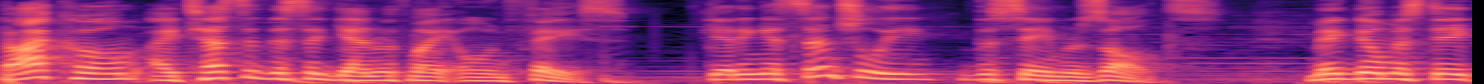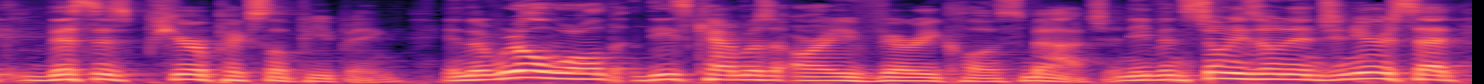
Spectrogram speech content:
Back home, I tested this again with my own face, getting essentially the same results. Make no mistake, this is pure pixel peeping. In the real world, these cameras are a very close match, and even Sony's own engineer said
